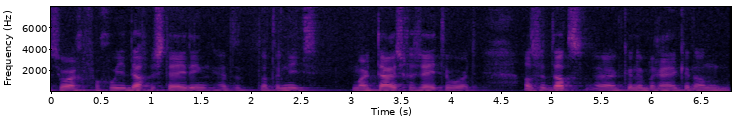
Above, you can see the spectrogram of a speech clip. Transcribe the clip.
zorgen voor goede dagbesteding, hè, dat, dat, er niet maar thuis gezeten wordt. Als we dat uh, kunnen bereiken, dan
